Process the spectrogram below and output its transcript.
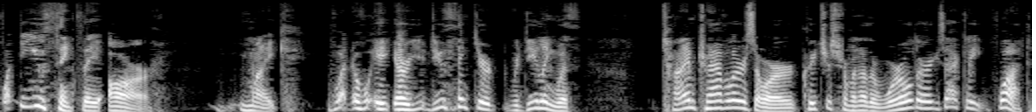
What do you think they are, Mike? What are you, do you think you're we're dealing with time travelers or creatures from another world, or exactly what?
